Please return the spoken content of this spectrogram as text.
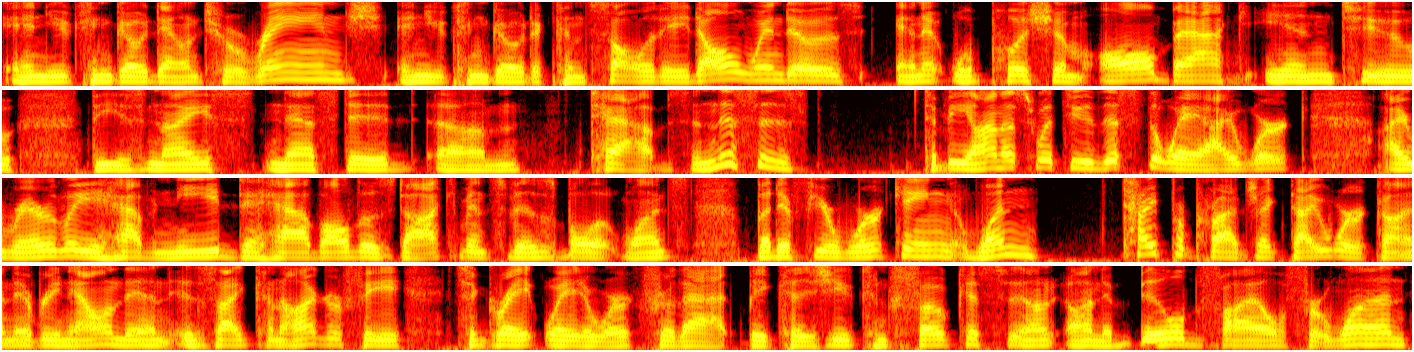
and you can go down to arrange and you can go to consolidate all windows and it will push them all back into these nice nested um, tabs. And this is to be honest with you, this is the way I work. I rarely have need to have all those documents visible at once. But if you're working, one type of project I work on every now and then is iconography. It's a great way to work for that because you can focus on, on, a build file for one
